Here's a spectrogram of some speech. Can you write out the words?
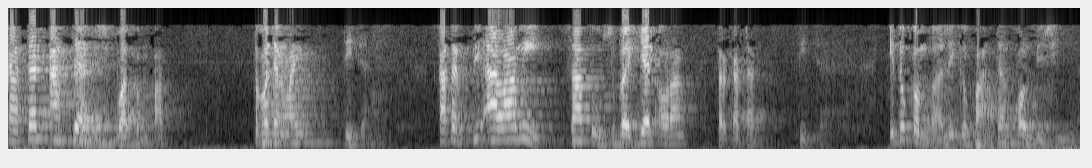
kadang ada di sebuah tempat tempat yang lain tidak Kadang dialami satu sebagian orang, terkadang tidak. Itu kembali kepada kondisinya.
